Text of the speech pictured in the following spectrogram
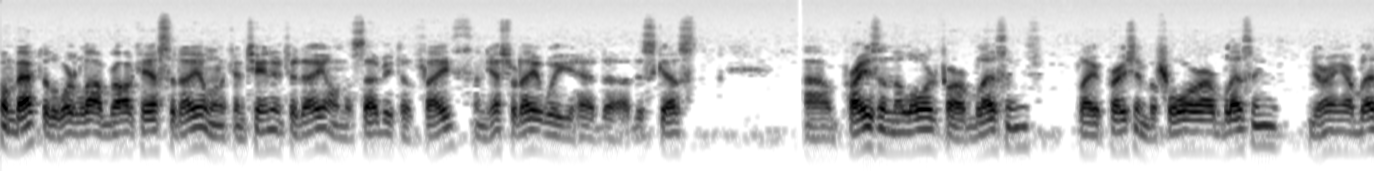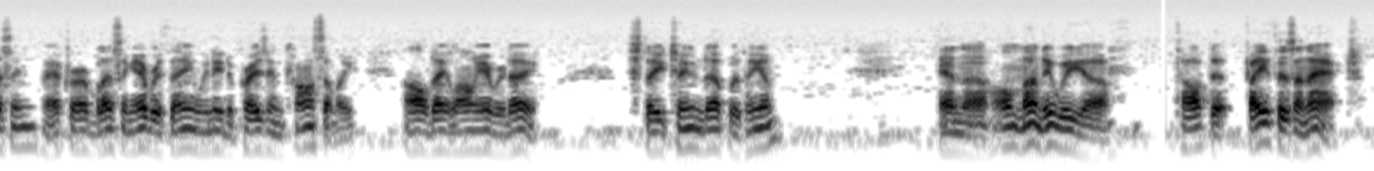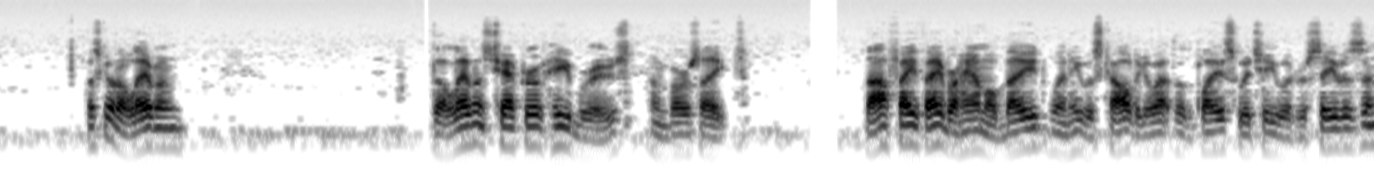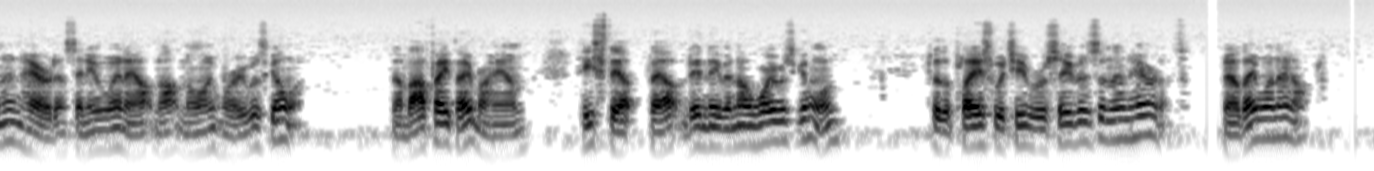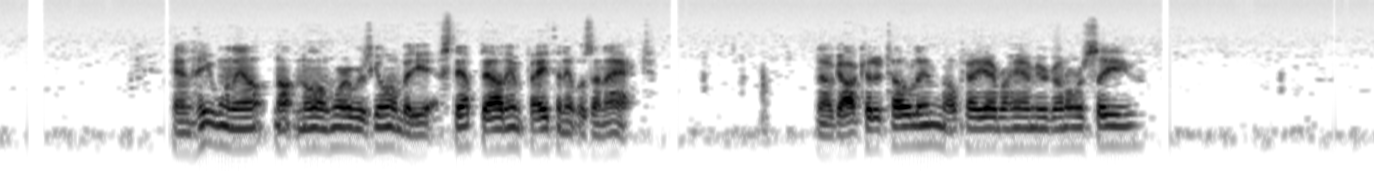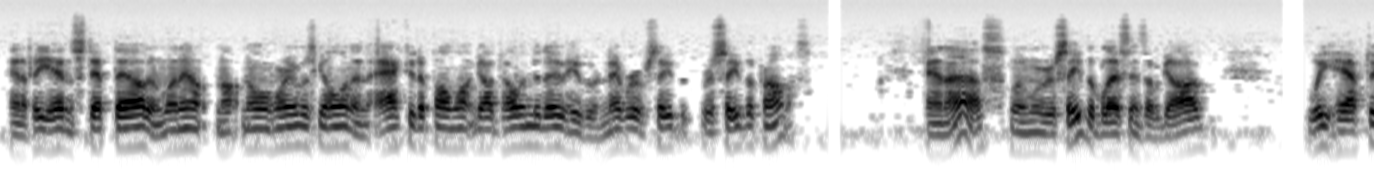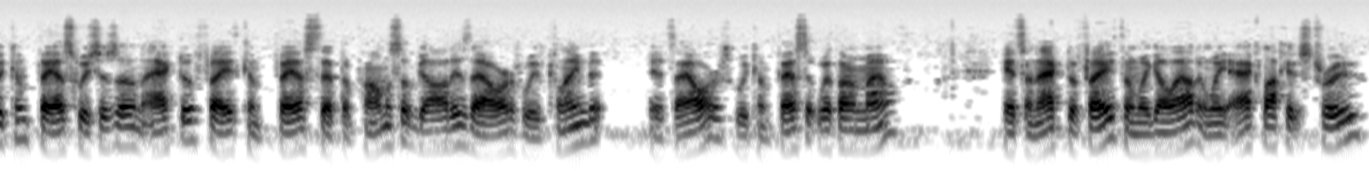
Welcome back to the Word Alive broadcast today. I want to continue today on the subject of faith. And yesterday we had uh, discussed uh, praising the Lord for our blessings, praising before our blessings, during our blessing, after our blessing, everything. We need to praise Him constantly, all day long, every day. Stay tuned up with Him. And uh, on Monday we uh, taught that faith is an act. Let's go to 11 the 11th chapter of Hebrews and verse 8. By faith Abraham obeyed when he was called to go out to the place which he would receive as an inheritance, and he went out not knowing where he was going. Now by faith Abraham, he stepped out and didn't even know where he was going to the place which he would receive as an inheritance. Now they went out. And he went out not knowing where he was going, but he stepped out in faith and it was an act. Now, God could have told him, okay, Abraham, you're going to receive. And if he hadn't stepped out and went out not knowing where he was going and acted upon what God told him to do, he would never receive, receive the promise. And us, when we receive the blessings of God, we have to confess, which is an act of faith, confess that the promise of God is ours. We've claimed it. It's ours. We confess it with our mouth. It's an act of faith when we go out and we act like it's true.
